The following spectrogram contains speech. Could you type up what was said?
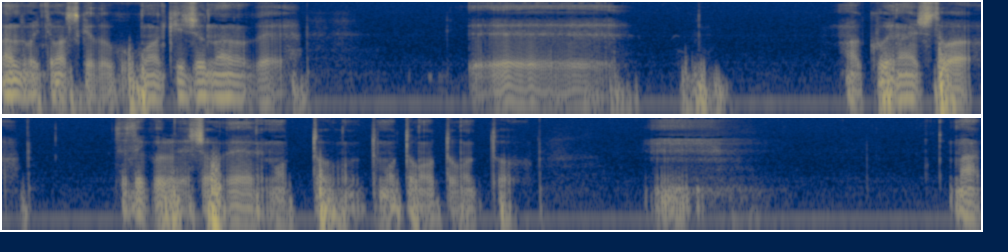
何度も言ってますけど、ここが基準なので、えーまあ、食えない人は出てくるでしょうね。もっと、もっと、もっと、もっと、もっと。うん。まあ、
